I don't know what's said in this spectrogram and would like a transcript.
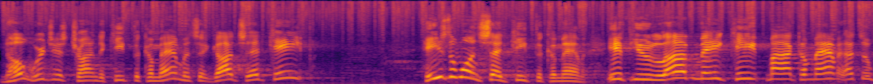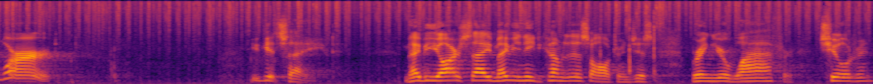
No, we're just trying to keep the commandments that God said keep. He's the one said keep the commandment. If you love me, keep my commandment. That's a word. You get saved. Maybe you are saved. Maybe you need to come to this altar and just bring your wife or children.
